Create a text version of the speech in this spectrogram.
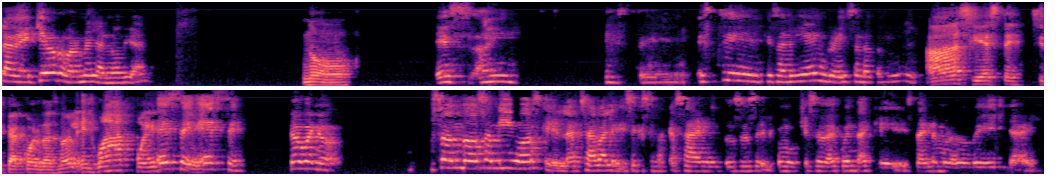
la de Quiero robarme la novia No. es, ay, este, este que salía en Grey's Anatomy. Ah, sí, este. Sí te acuerdas, ¿no? El guapo este. Este, este. Pero bueno, son dos amigos que la chava le dice que se va a casar y entonces él como que se da cuenta que está enamorado de ella y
